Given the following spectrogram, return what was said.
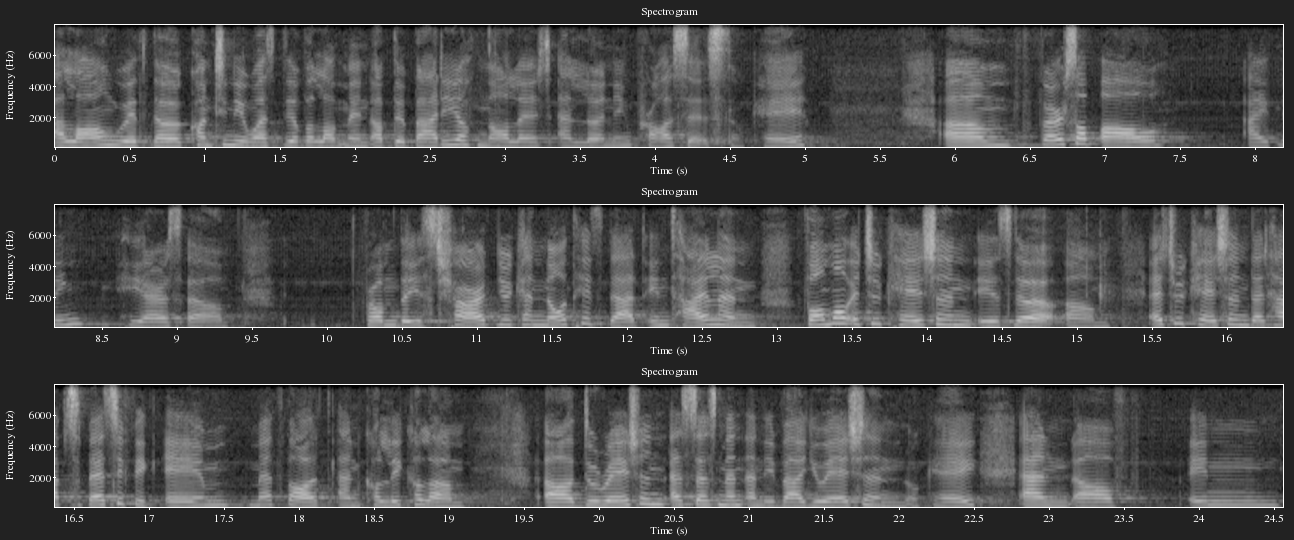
along with the continuous development of the body of knowledge and learning process, okay? Um, first of all, I think here's, uh, from this chart, you can notice that in Thailand, formal education is the um, education that has specific aim, method, and curriculum, uh, duration, assessment, and evaluation, okay? And uh, in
